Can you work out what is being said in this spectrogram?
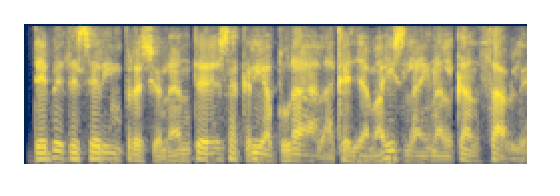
Debe de ser impresionante esa criatura a la que llamáis la inalcanzable.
